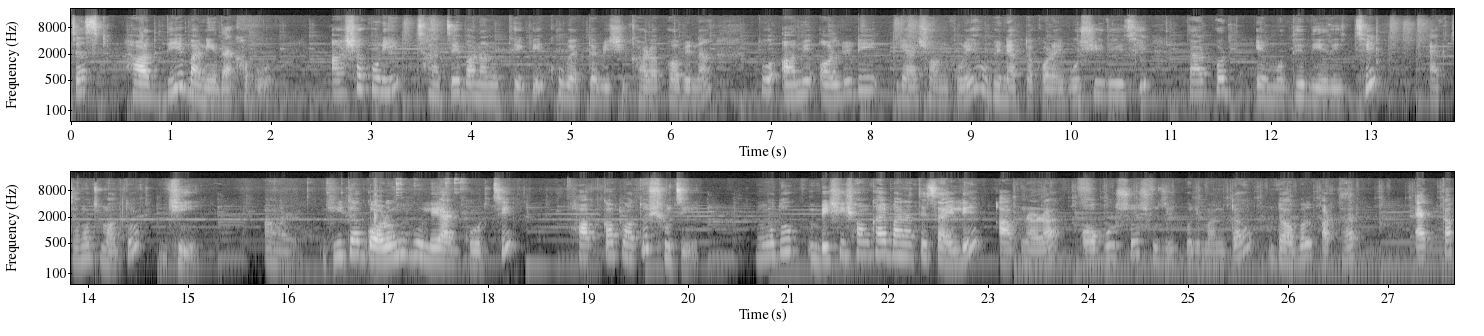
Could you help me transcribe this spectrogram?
জাস্ট হাত দিয়ে বানিয়ে দেখাবো। আশা করি ছাঁচে বানানোর থেকে খুব একটা বেশি খারাপ হবে না। তো আমি অলরেডি গ্যাস অন করে ওভেনে একটা কড়াই বসিয়ে দিয়েছি। তারপর এর মধ্যে দিয়ে দিচ্ছি এক চামচ মতো ঘি। আর ঘিটা গরম হলে অ্যাড করছি হাফ কাপ মতো সুজি। মোদক বেশি সংখ্যায় বানাতে চাইলে আপনারা অবশ্যই সুজির পরিমাণটাও ডবল অর্থাৎ এক কাপ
